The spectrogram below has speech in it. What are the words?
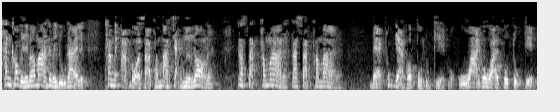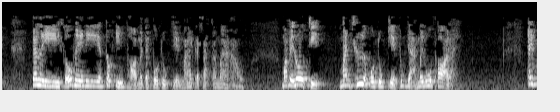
ท่านเข้าไปในพม่าท่านไปดูได้เลย ท่านไปอ่านประวัติศาสตร์พม่าจากเมืองนอกนะกษัตริย์พม่านะกษัตริย์พม่านะแดกทุกอย่างของโปรตุเกสบอกวายก็วายโปรตุเกสกะลีโสเพณียังต้องอินพอร์ตมาจากโปรตุเกสมาให้กษัตริย์พม่าเอา มาเป็นโรคจิต มันเชื่อโปรตุเกสทุกอย่างไม่รู้พ่ออะไร ไอ้เม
